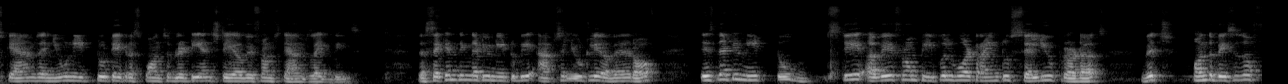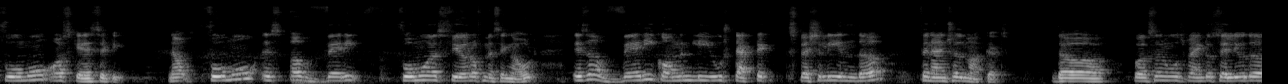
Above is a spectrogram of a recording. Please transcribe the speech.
scams and you need to take responsibility and stay away from scams like these. The second thing that you need to be absolutely aware of is that you need to stay away from people who are trying to sell you products which on the basis of fomo or scarcity. Now fomo is a very fomo is fear of missing out is a very commonly used tactic especially in the financial markets. The person who's trying to sell you the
